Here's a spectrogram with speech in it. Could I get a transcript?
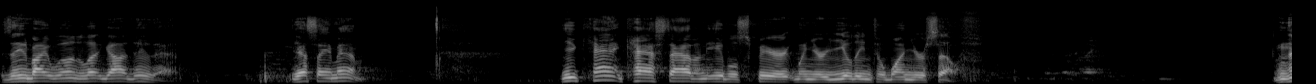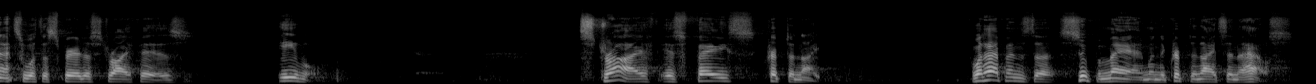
Is anybody willing to let God do that? Yes, amen. You can't cast out an evil spirit when you're yielding to one yourself. And that's what the spirit of strife is evil. Strife is face kryptonite. What happens to Superman when the kryptonite's in the house?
